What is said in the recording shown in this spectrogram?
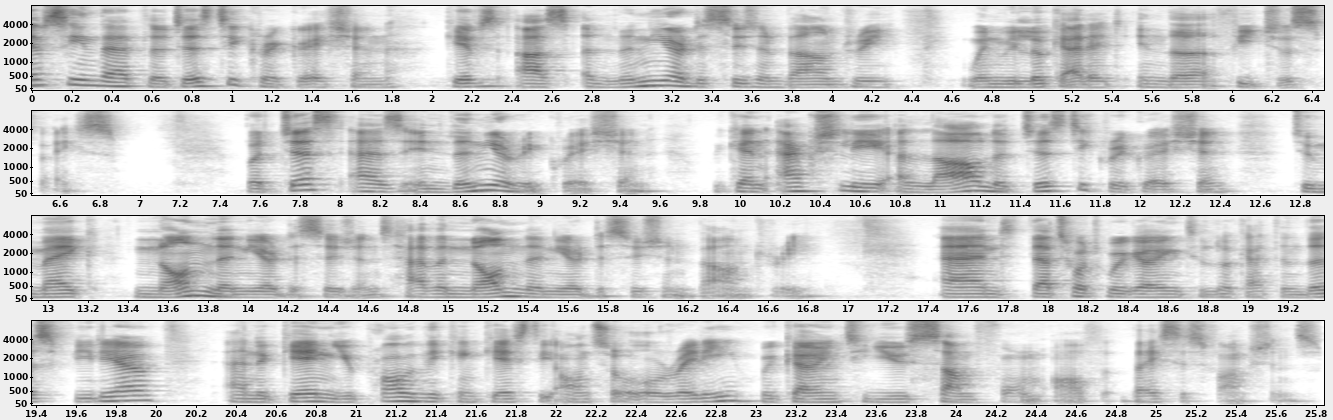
have seen that logistic regression gives us a linear decision boundary when we look at it in the feature space. But just as in linear regression, we can actually allow logistic regression to make nonlinear decisions, have a nonlinear decision boundary. And that's what we're going to look at in this video. And again, you probably can guess the answer already. We're going to use some form of basis functions.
